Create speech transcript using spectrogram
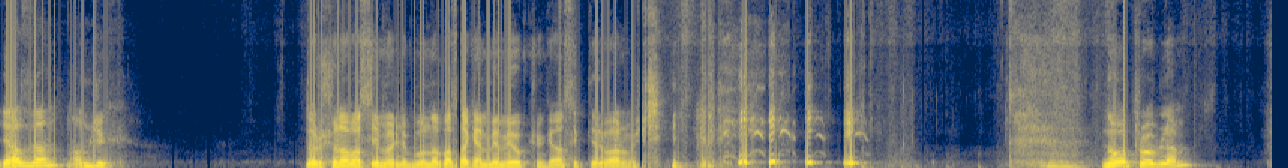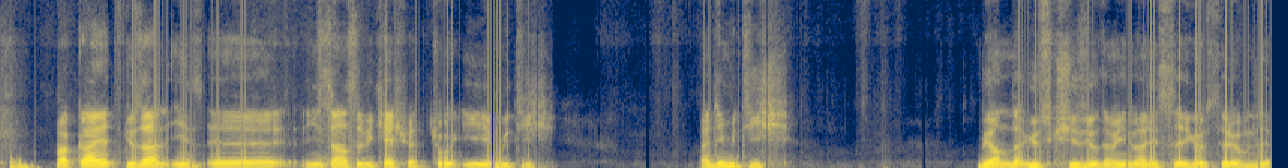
Yaz lan amcık. Dur şuna basayım önce. Buna basarken meme yok çünkü. Asiktir varmış. no problem. Bak gayet güzel ins- eee, insansı bir keşfet. Çok iyi, müthiş. Bence müthiş. Bir anda 100 kişi izliyor değil mi? Ben size gösteriyorum diye.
